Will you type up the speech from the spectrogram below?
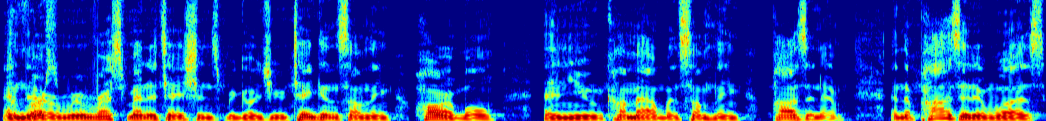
and Reverse. they're reverse meditations because you've taken something horrible and you come out with something positive, and the positive was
